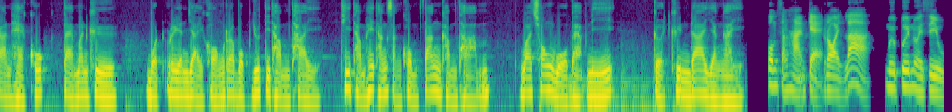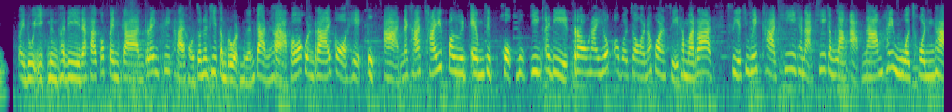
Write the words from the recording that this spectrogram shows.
การแหกคุก แต่มันคือ บทเรียนใหญ่ของระบบยุติธรรมไทย ที่ทำให้ทั้งสังคมตั้งคำถาม ว่าช่องโหว่แบบนี้เกิดขึ้นได้ยังไง ปมสังหารแก่รอยล่า มือปืนหน่วยซิล ไปดูอีกหนึ่งคดีนะคะ ก็เป็นการเร่งคลี่คลายของเจ้าหน้าที่ตำรวจเหมือนกันค่ะค่ะ เพราะว่าคนร้ายก่อเหตุอุกอาจนะคะ ใช้ปืน M16 บุกยิงอดีต รองนายกอบจนครศรีธรรมราช เสียชีวิตคาที่ขณะที่กำลังอาบน้ำให้วัวชนค่ะ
